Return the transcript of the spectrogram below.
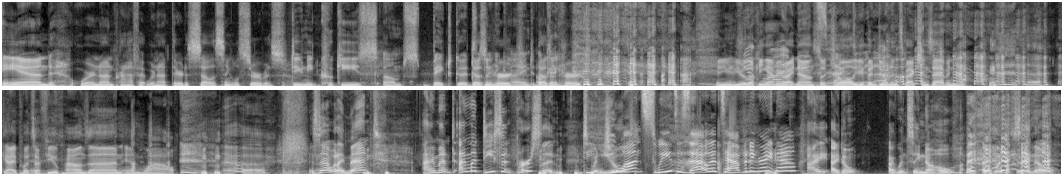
And we're a nonprofit. We're not there to sell a single service. Do you need cookies, um, baked goods? Doesn't of any hurt. Kind? Doesn't Okay. hurt. and you, you're looking at me right now, and so Joel, you've been inspector, doing inspections, haven't you? Guy puts a few pounds on, and wow. That's not what I meant. I meant I'm a decent person. Do When you Joel- want sweets? Is that what's happening right now? I, I don't. I wouldn't say no. I, I wouldn't say no.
